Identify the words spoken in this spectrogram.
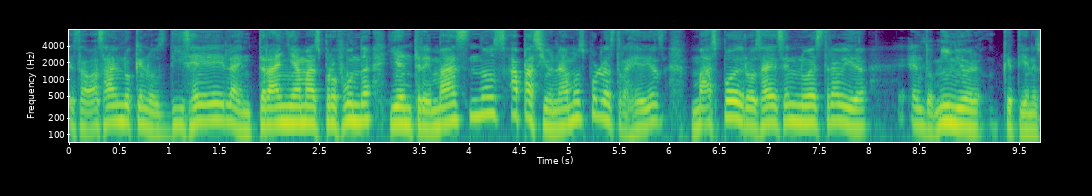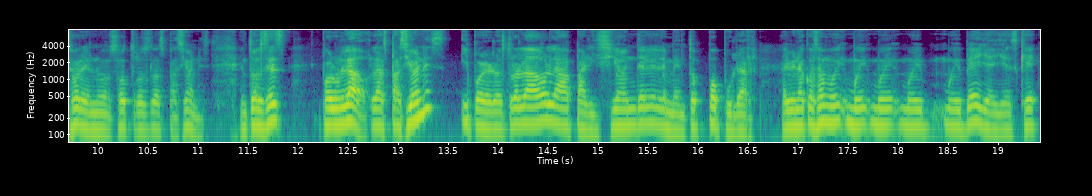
está basada en lo que nos dice la entraña más profunda y entre más nos apasionamos por las tragedias, más poderosa es en nuestra vida el dominio que tiene sobre nosotros las pasiones. Entonces, por un lado, las pasiones y por el otro lado, la aparición del elemento popular. Hay una cosa muy, muy, muy, muy, muy bella y es que,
